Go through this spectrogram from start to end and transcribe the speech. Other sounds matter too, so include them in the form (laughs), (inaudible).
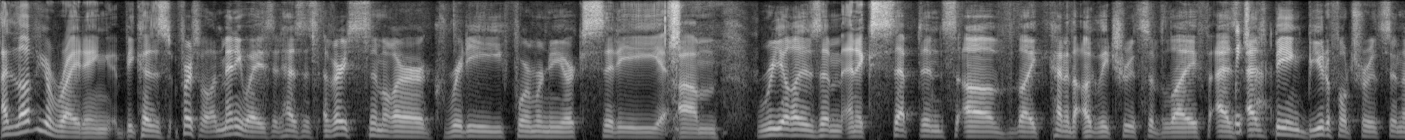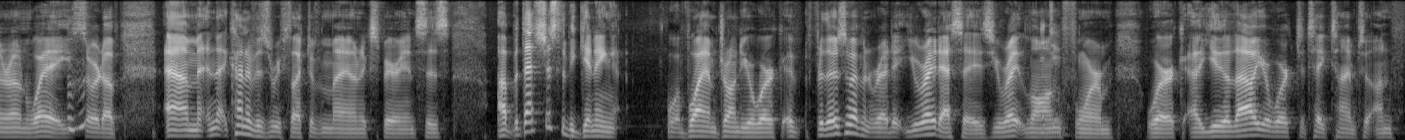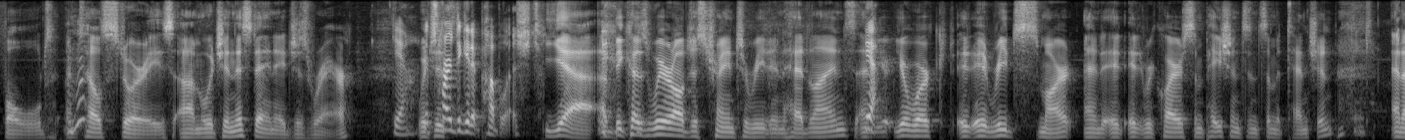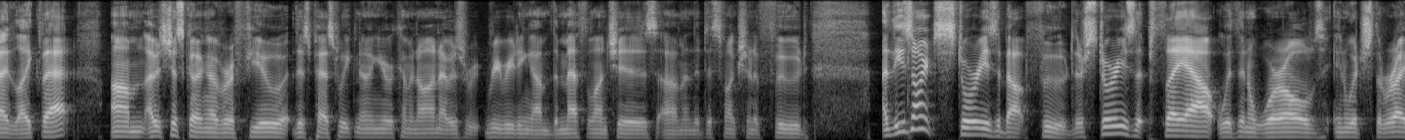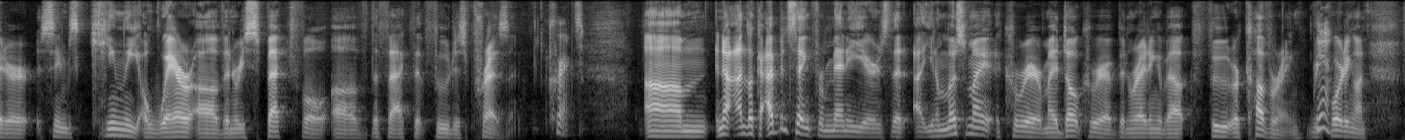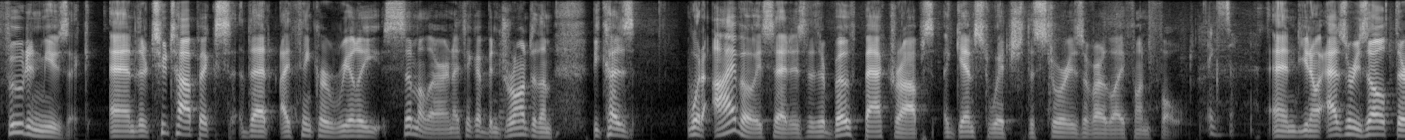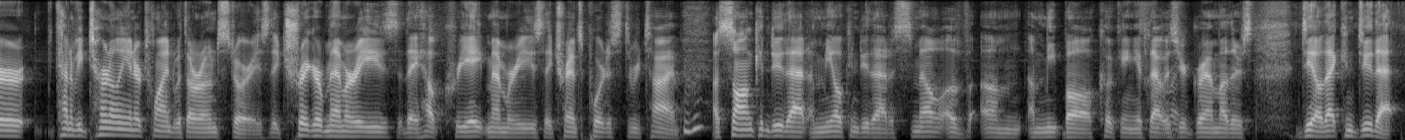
I love your writing because first of all, in many ways it has this a very similar gritty former New York City um, realism and acceptance of like kind of the ugly truths of life as as being beautiful truths in their own way, sort of. Um, and that kind of is reflective of my own experiences. Uh, but that's just the beginning of why I'm drawn to your work. For those who haven't read it, you write essays, you write long form work, uh, you allow your work to take time to unfold and tell stories, um, which in this day and age is rare. Yeah, Which it's is- hard to get it published. Yeah, uh, (laughs) because we're all just trained to read in headlines, and Yeah. your, your work it, it reads smart and it, it requires some patience and some attention, Thank you. and I like that. Um, I was just going over a few this past week, knowing you were coming on. I was re- rereading um, the meth lunches um, and the dysfunction of food. Uh, these aren't stories about food. They're stories that play out within a world in which the writer seems keenly aware of and respectful of the fact that food is present. Correct. Um, now, look, I've been saying for many years that uh, you know most of my career, my adult career, I've been writing about food or covering, Yeah. reporting on food and music, and they're two topics that I think are really similar, and I think I've been drawn to them because what I've always said is that they're both backdrops against which the stories of our life unfold. Exactly. And, you know, as a result, they're kind of eternally intertwined with our own stories. They trigger memories, they help create memories, they transport us through time. A song can do that, a meal can do that, a smell of um, a meatball cooking, if that was your grandmother's deal, that can do that.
